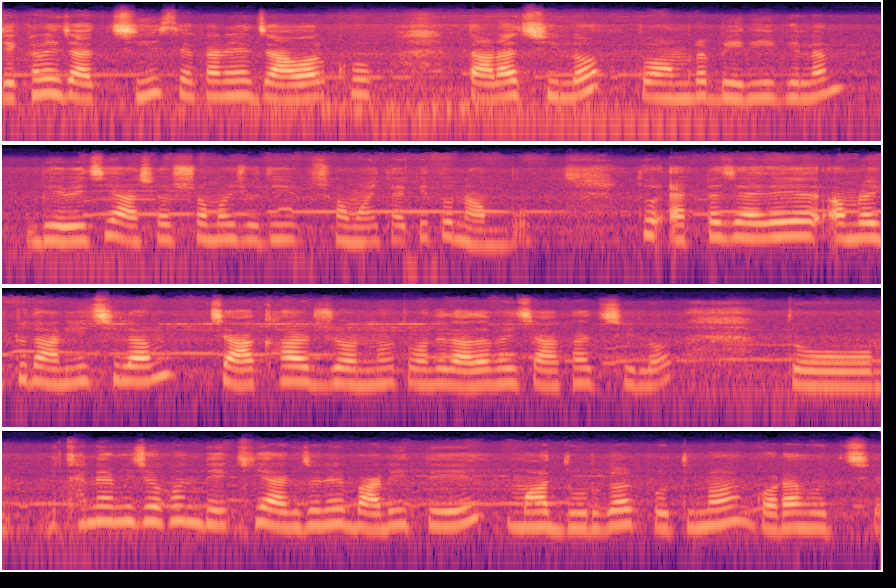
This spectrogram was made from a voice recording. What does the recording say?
যেখানে যাচ্ছি, সেখানে যাওয়ার খুব তাড়া ছিল। তো আমরা বেরিয়ে গেলাম। ভেবেছি আসার সময় যদি সময় থাকে তো নামবো। তো একটা জায়গায় আমরা একটু দাঁড়িয়েছিলাম, চা খাওয়ার জন্য, তোমাদের দাদাভাই চা খাচ্ছিল। তো এখানে আমি যখন দেখি একজনের বাড়িতে মা দুর্গার প্রতিমা গড়া হচ্ছে।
